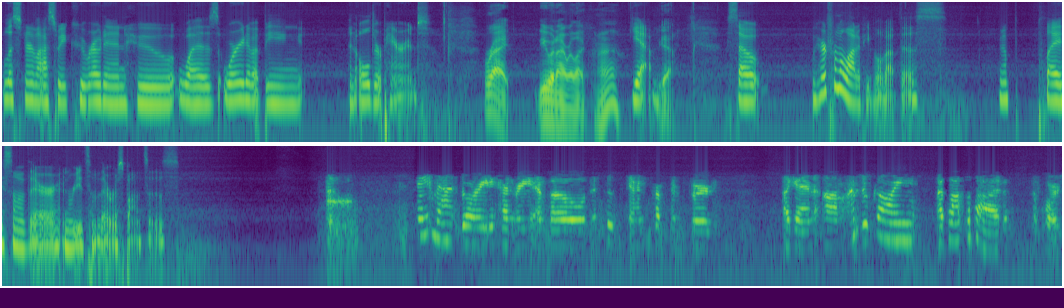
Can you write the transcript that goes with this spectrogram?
listener last week who wrote in who was worried about being an older parent. Right. You and I were like, huh? Yeah. Yeah. So we heard from a lot of people about this. I'm going to play some of their and read some of their responses. Hey, Matt, Dory, Henry, and Bo. This is Jen from Pittsburgh. Again, um, I'm just calling. I bought the pod, of course,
